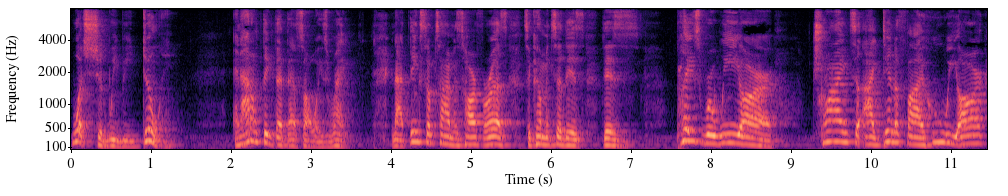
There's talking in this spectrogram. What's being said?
what should we be doing. And I don't think that that's always right. And I think sometimes it's hard for us to come into this this place where we are trying to identify who we are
